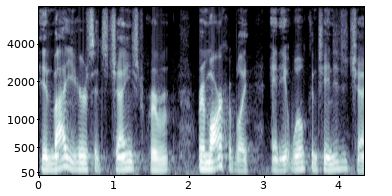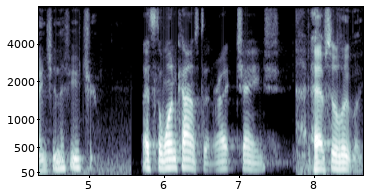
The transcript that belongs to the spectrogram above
In my years, it's changed re- remarkably, and it will continue to change in the future. That's the one constant, right? Change. Absolutely.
